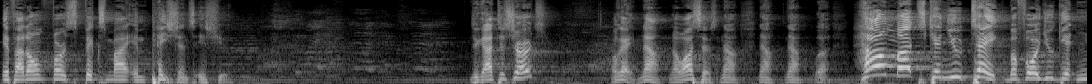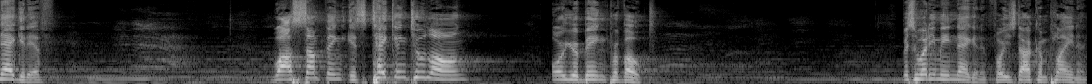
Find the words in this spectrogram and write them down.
if I don't first fix my impatience issue. You got this, church? Okay, now, now watch this. Now, now, now. How much can you take before you get negative while something is taking too long or you're being provoked? Bishop, what do you mean negative? Before you start complaining,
